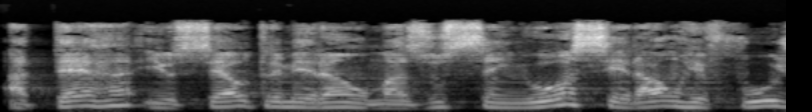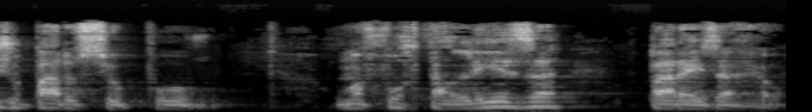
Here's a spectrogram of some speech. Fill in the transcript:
A terra e o céu tremerão, mas o Senhor será um refúgio para o seu povo, uma fortaleza para Israel.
